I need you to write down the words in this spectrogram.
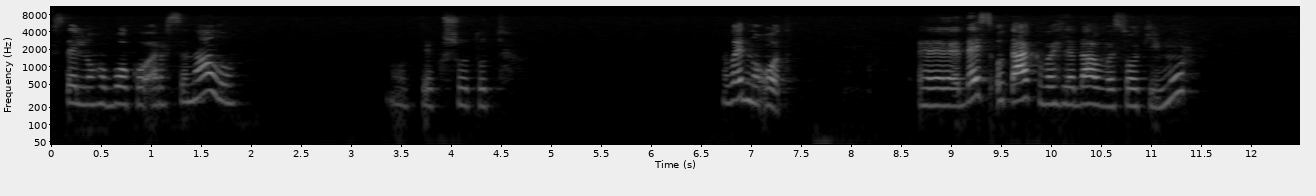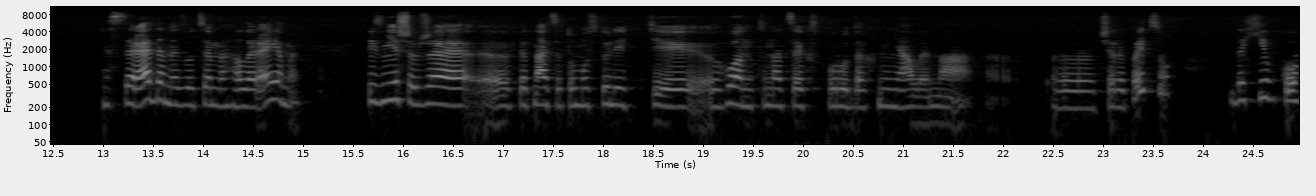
з стильного боку арсеналу. От якщо тут видно, от. Е, Десь отак виглядав високий мур зсередини з оцими галереями. Пізніше, вже е, в 15 столітті, гонт на цих спорудах міняли на е, черепицю дахівку,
